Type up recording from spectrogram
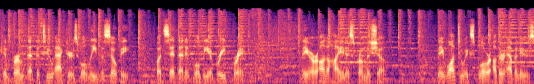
confirmed that the two actors will leave the soapy, but said that it will be a brief break. They are on a hiatus from the show. They want to explore other avenues,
